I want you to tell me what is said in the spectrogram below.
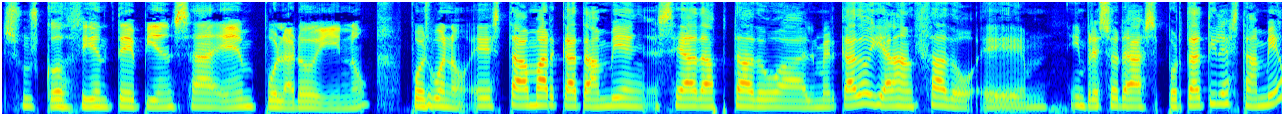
subconsciente piensa en Polaroid, ¿no? Pues bueno, esta marca también se ha adaptado al mercado y ha lanzado eh, impresoras portátiles también.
